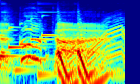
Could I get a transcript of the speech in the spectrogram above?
ちこうたい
